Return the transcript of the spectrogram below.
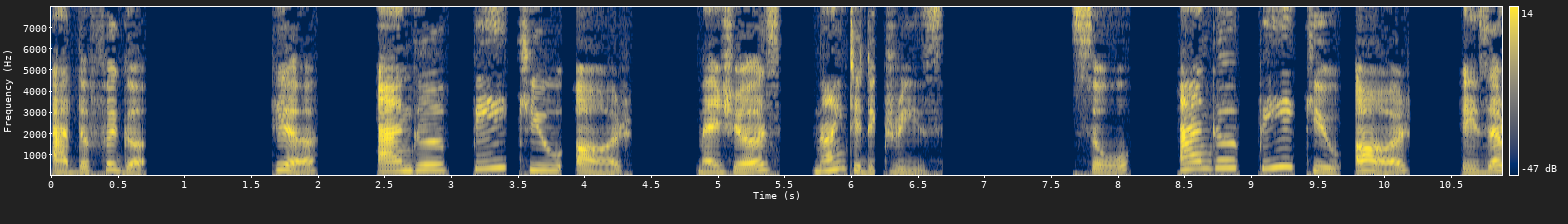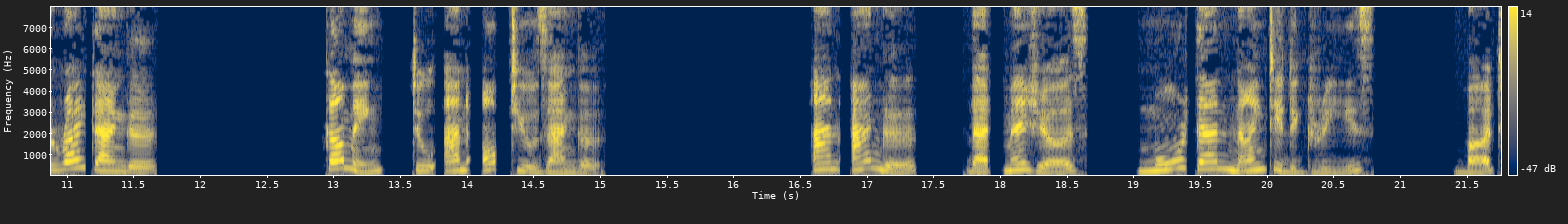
at the figure. Here, angle PQR measures 90 degrees. So, angle PQR is a right angle. Coming to an obtuse angle. An angle that measures more than 90 degrees but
